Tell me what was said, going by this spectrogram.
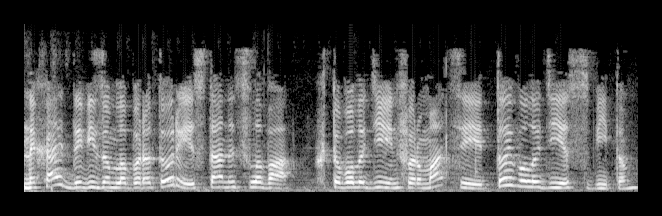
Нехай девізом лабораторії стане слова Хто володіє інформацією, той володіє світом.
